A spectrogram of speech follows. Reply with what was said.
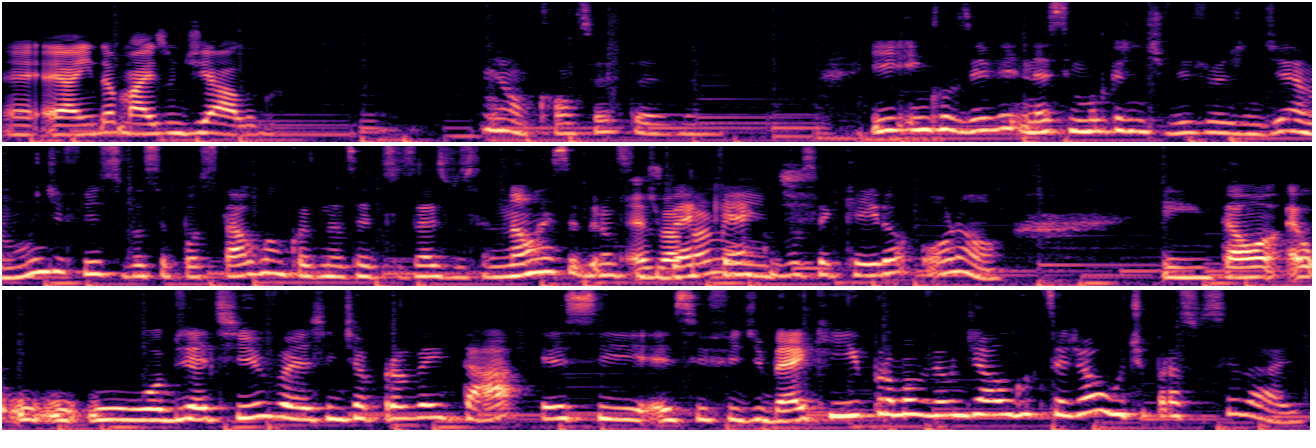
É, é ainda mais um diálogo. Não, com certeza. E, inclusive, nesse mundo que a gente vive hoje em dia, é muito difícil você postar alguma coisa nas redes sociais e você não receber um feedback, Exatamente. quer que você queira ou não. Então, é, o, o objetivo é a gente aproveitar esse, esse feedback e promover um diálogo que seja útil para a sociedade.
